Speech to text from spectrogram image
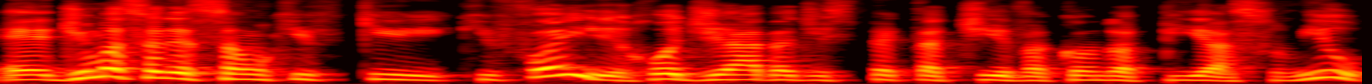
é, de uma seleção que, que, que foi rodeada de expectativa quando a Pia assumiu,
